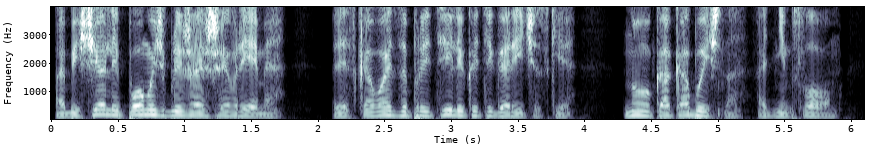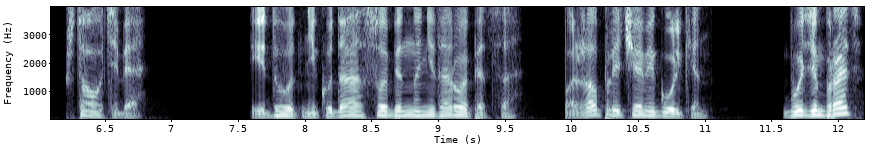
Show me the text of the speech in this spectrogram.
Обещали помощь в ближайшее время. Рисковать запретили категорически. Ну, как обычно, одним словом. Что у тебя? Идут, никуда особенно не торопятся. Пожал плечами Гулькин. Будем брать?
